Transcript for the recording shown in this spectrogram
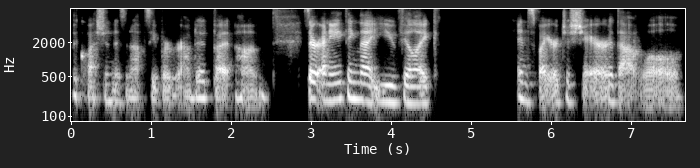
the question is not super grounded, but um, is there anything that you feel like inspired to share that will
